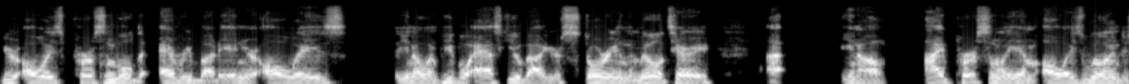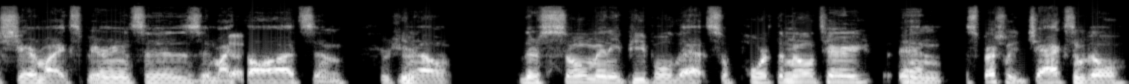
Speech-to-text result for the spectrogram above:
you're always personable to everybody, and you're always, you know, when people ask you about your story in the military, you know, I personally am always willing to share my experiences and my Yeah. thoughts, and sure. you know, there's so many people that support the military, and especially Jacksonville.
